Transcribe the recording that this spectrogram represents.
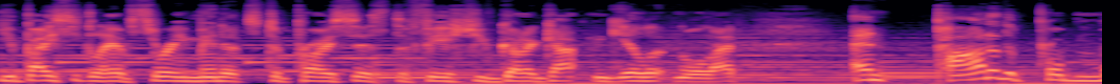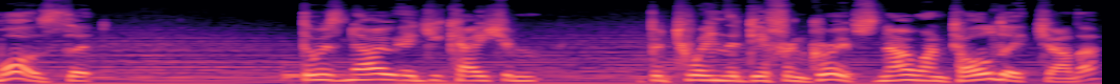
you basically have three minutes to process the fish. You've got to gut and gill it and all that. And part of the problem was that there was no education between the different groups. No one told each other.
